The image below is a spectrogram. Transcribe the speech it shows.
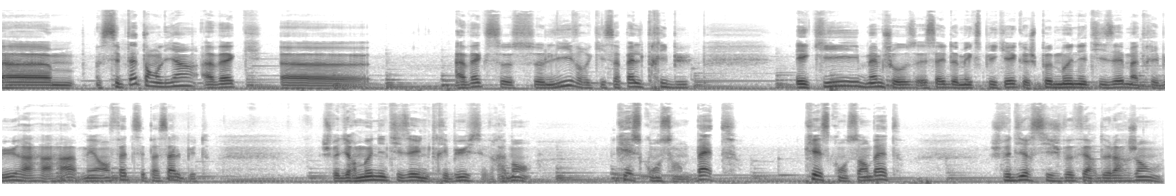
Euh, c'est peut-être en lien avec euh, avec ce, livre qui s'appelle Tribu et qui, même chose, essaye de m'expliquer que je peux monétiser ma tribu, ha ha ha, mais en fait, c'est pas ça le but. Je veux dire, monétiser une tribu, c'est vraiment. Qu'est-ce qu'on s'embête? Qu'est-ce qu'on s'embête? Je veux dire, si je veux faire de l'argent,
